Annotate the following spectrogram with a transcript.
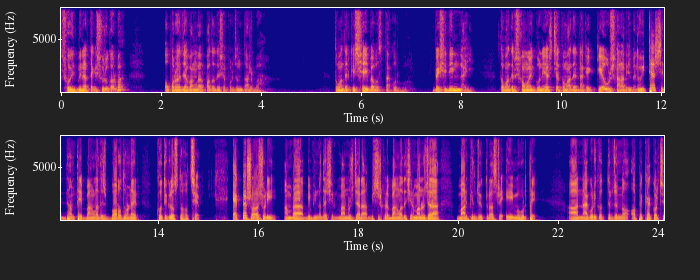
শহীদ মিনার থেকে শুরু করবা, অপরাজয় বাংলার পাদদেশে পর্যন্ত আসবা। তোমাদেরকে সেই ব্যবস্থা করব। বেশি দিন নাই। তোমাদের সময় গণিয়ে আসছে, তোমাদের ডাকে কেউ সাড়া দিবে দুইটা সিদ্ধান্তে বাংলাদেশ বড় ধরনের ক্ষতিগ্রস্ত হচ্ছে। একটা সরাসরি আমরা বিভিন্ন দেশের মানুষ যারা, বিশেষ করে বাংলাদেশের মানুষ যারা মার্কিন যুক্তরাষ্ট্রে এই মুহূর্তে নাগরিকত্বের জন্য অপেক্ষা করছে,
